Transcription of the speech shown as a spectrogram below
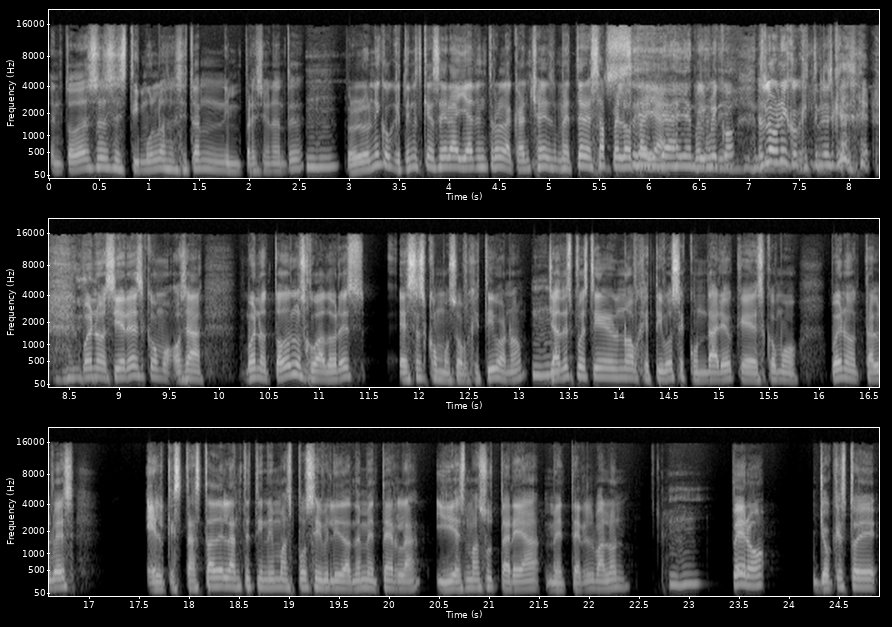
en todos esos estímulos así tan impresionantes. Pero lo único que tienes que hacer allá dentro de la cancha es meter esa pelota Sí, allá. ya, ya ¿Me entendí, explico? ya Es lo único que tienes que hacer. Bueno, si eres como, o sea, bueno, todos los jugadores, ese es como su objetivo, ¿no? Ya después tienen un objetivo secundario que es como, bueno, tal vez el que está hasta adelante tiene más posibilidad de meterla y es más su tarea meter el balón. Pero yo que estoy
